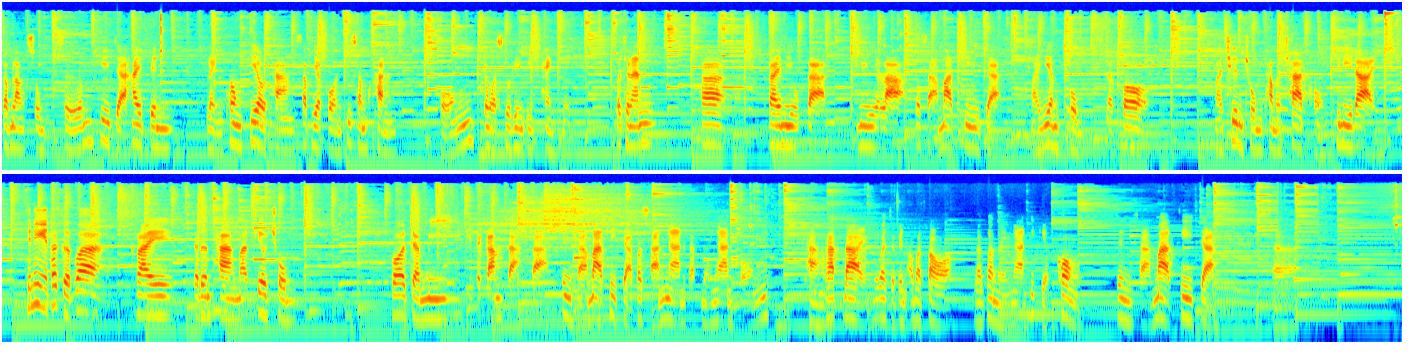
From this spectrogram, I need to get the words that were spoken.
กำลังส่งเสริมที่จะให้เป็นแหล่งท่องเที่ยวทางทรัพยากรที่สำคัญของจังหวัดสุรินทร์อีกแห่งหนึ่ง เพราะฉะนั้นถ้าใครมีโอกาสมีเวลาก็สามารถที่จะมาเยี่ยมชม แล้วก็มาชื่นชมธรรมชาติของที่นี่ได้ ที่นี่ถ้าเกิดว่าใครจะเดินทางมาเที่ยวชม ก็จะมีกิจกรรมต่างๆ ซึ่งสามารถที่จะประสานงานกับหน่วยงานของทางรัฐได้ ไม่ว่าจะเป็นอบต แล้วก็หน่วยงานที่เกี่ยวข้อง ซึ่งสามารถที่จะ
